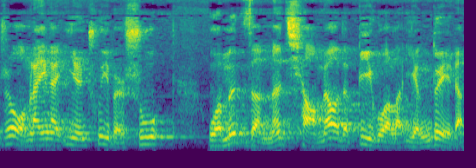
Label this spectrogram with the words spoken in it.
之后我们俩应该一人出一本书，我们怎么巧妙的避过了赢队 的？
